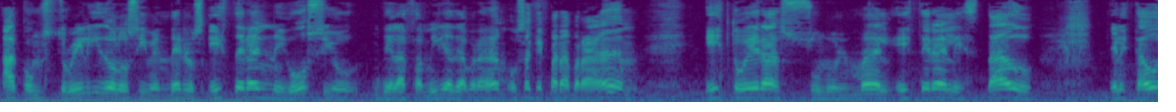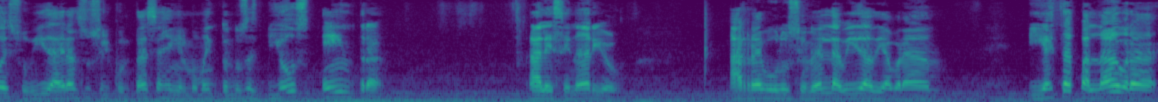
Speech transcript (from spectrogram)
a construir ídolos y venderlos. Este era el negocio de la familia de Abraham. O sea que para Abraham esto era su normal, este era el estado el estado de su vida, eran sus circunstancias en el momento. Entonces Dios entra al escenario a revolucionar la vida de Abraham. Y esta palabra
